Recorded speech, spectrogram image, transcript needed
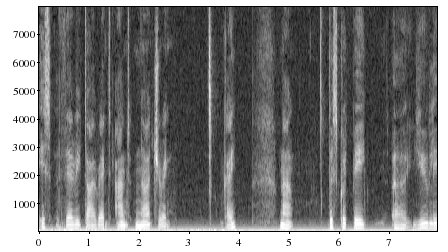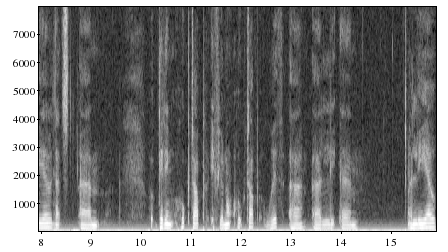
is very direct and nurturing. Okay. Now, this could be uh, you, Leo, that's um, getting hooked up, if you're not hooked up, with a, a um, a Leo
